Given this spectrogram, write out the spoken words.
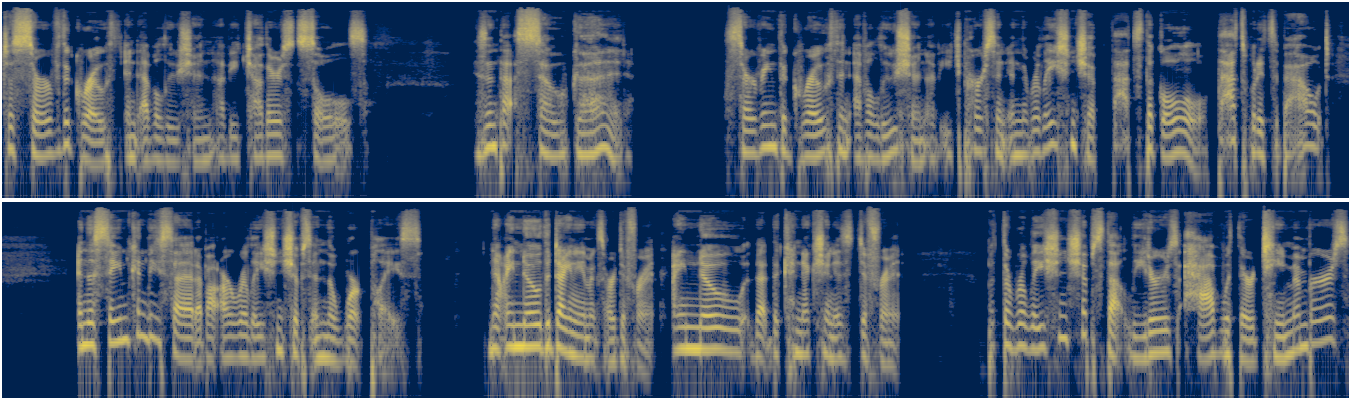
to serve the growth and evolution of each other's souls. Isn't that so good? Serving the growth and evolution of each person in the relationship. That's the goal. That's what it's about. And the same can be said about our relationships in the workplace. Now, I know the dynamics are different. I know that the connection is different. But the relationships that leaders have with their team members,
